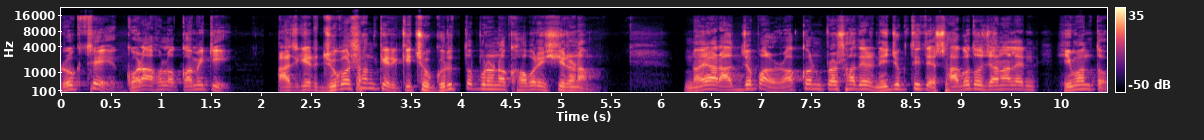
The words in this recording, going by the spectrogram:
রুখতে গড়া হলো কমিটি। আজকের যুগসংখ্যের কিছু গুরুত্বপূর্ণ খবরের শিরোনাম। নয়া রাজ্যপাল রক্ষণ প্রসাদের নিযুক্তিতে স্বাগত জানালেন হিমন্ত।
